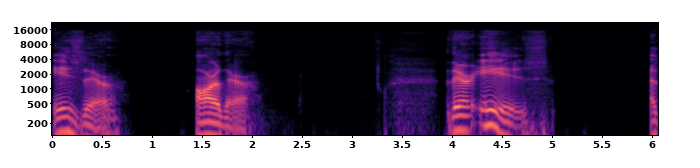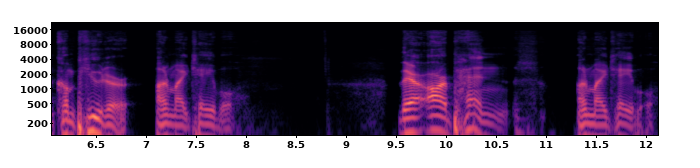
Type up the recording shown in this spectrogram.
Is there, are there? There is a computer on my table. There are pens on my table.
